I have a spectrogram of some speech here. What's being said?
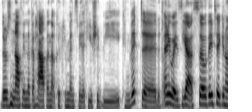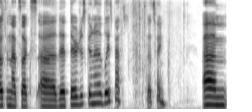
there's nothing that could happen that could convince me that he should be convicted. Anyways, yeah, so they take an oath, and that sucks. Uh, that they're just gonna blaze paths. That's fine. Um,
